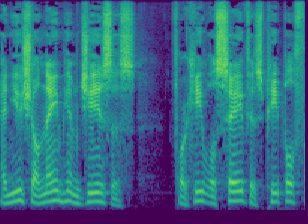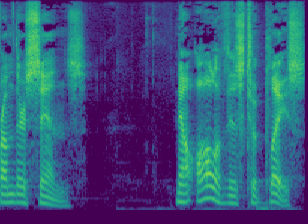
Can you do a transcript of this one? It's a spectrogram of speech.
and you shall name him Jesus, for he will save his people from their sins. Now all of this took place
